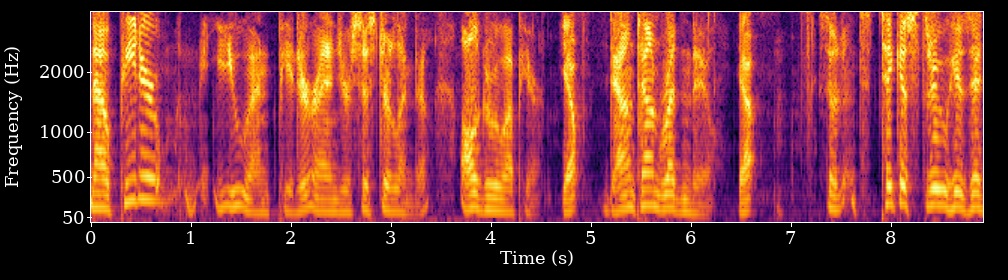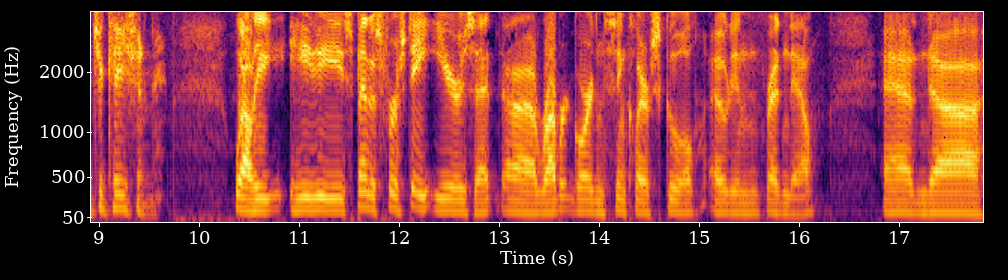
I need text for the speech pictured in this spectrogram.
Now, Peter, you and Peter and your sister Linda all grew up here. Yep. Downtown Reddendale. Yep. So take us through his education. Well, he, he spent his first eight years at uh, Robert Gordon Sinclair School out in Reddendale. And uh,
